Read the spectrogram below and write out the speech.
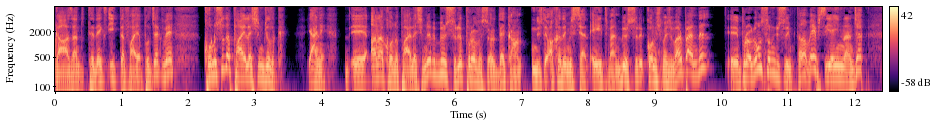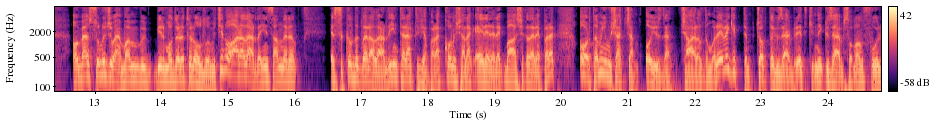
Gaziantep TEDx ilk defa yapılacak ve konusu da paylaşımcılık. Yani e, ana konu paylaşımcılık bir sürü profesör, dekan, işte akademisyen, eğitmen bir sürü konuşmacı var. Ben de e, programın sunucusuyum tamam? Hepsi yayınlanacak ama ben sunucu yani ben bir moderatör olduğum için o aralarda insanların e, sıkıldıkları aralarda interaktif yaparak, konuşarak, eğlenerek, bazı şakalar yaparak ortamı yumuşatacağım. O yüzden çağrıldım oraya ve gittim. Çok da güzel bir etkinlik, güzel bir salon, full.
